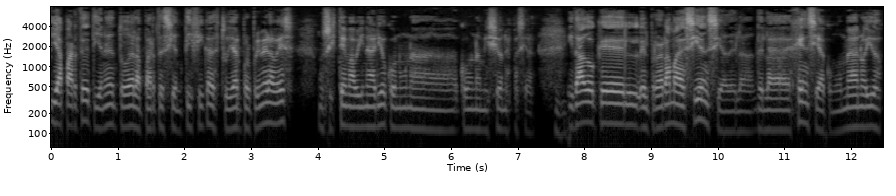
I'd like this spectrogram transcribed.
Y aparte tiene toda la parte científica de estudiar por primera vez un sistema binario con una, con una misión espacial. Y dado que el, programa de ciencia de la, de la agencia, como me han oído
